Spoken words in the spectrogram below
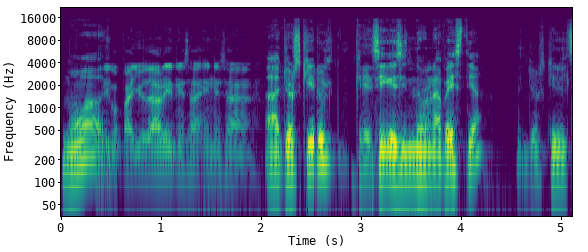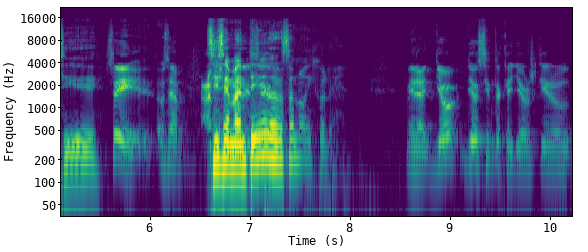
¿no? Digo, para ayudar en esa... En esa... A George Kittle, que sigue siendo una bestia. George Kittle sigue... Sí, o sea... Si se mantiene parece- sano, híjole. Mira, yo, yo siento que George Kittle...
